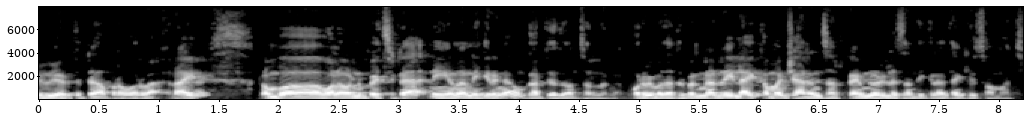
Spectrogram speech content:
ரிவ்யூ எடுத்துகிட்டு அப்புறம் வருவேன். ரைட் ரொம்ப வளவன்னு பேசிட்டேன். நீங்கள் என்ன நினைக்கிறீங்க? உங்கள் கருத்து எதுவும் சொல்லுங்கள் பொறுமை பார்த்துட்டு நன்றி. Like comment share and subscribe இல்லை சந்திக்கிறேன். தேங்க்யூ ஸோ மச்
